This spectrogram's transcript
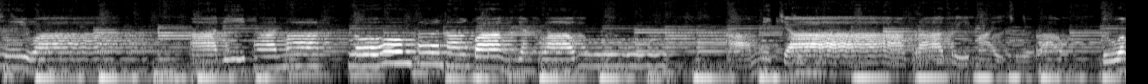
ชีวา อาดีตผ่านมาลมเดินทางกว้างย่างคลาวอานิจจาพระกรีไม่ช่วยเรา ดวง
